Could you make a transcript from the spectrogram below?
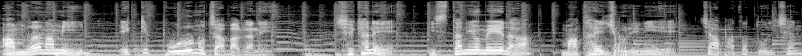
আমরা নামি একটি পুরনো চা বাগানে। সেখানে স্থানীয় মেয়েরা মাথায় ঝুড়ি নিয়ে চা পাতা তুলছেন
